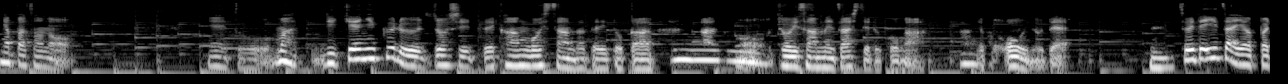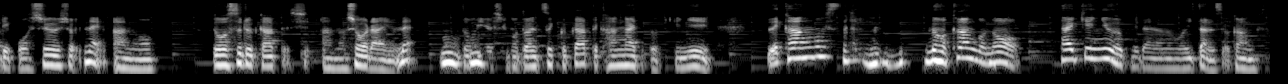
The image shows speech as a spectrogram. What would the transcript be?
やっぱその、えっ、と、まあ、理系に来る女子って看護師さんだったりとか、あの、女医さん目指してる子がはいやっぱ多いので、うん。それでいざやっぱりこう就職、ね、あの、どうするかってし、あの、将来のね、うんどういう仕事に就くかって考えたときに、で、看護師さんの 看護の体験入学みたいなのもいたんですよ、看護師さ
